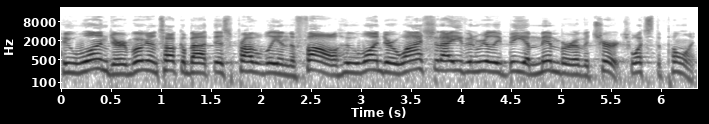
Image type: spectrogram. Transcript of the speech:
who wonder, and we're going to talk about this probably in the fall, who wonder, why should I even really be a member of a church? What's the point?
